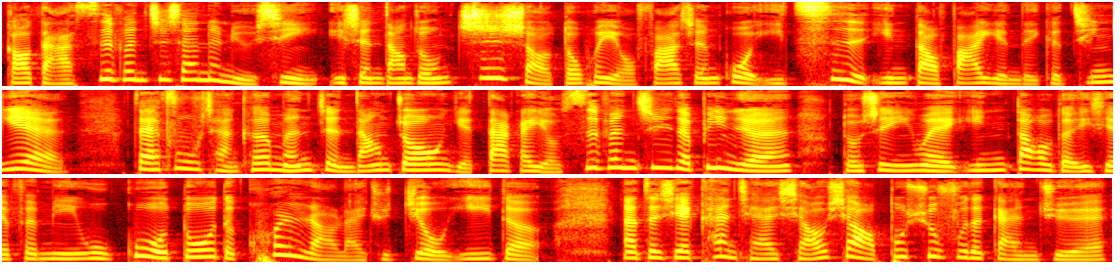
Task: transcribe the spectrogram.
高达四分之三的女性一生当中至少都会有发生过一次阴道发炎的一个经验。在妇产科门诊当中，也大概有四分之一的病人都是因为阴道的一些分泌物过多的困扰来去就医的。那这些看起来小小不舒服的感觉，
